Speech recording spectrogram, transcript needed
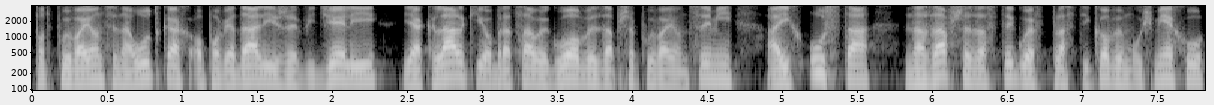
podpływający na łódkach, opowiadali, że widzieli, jak lalki obracały głowy za przepływającymi, a ich usta, na zawsze zastygłe w plastikowym uśmiechu,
